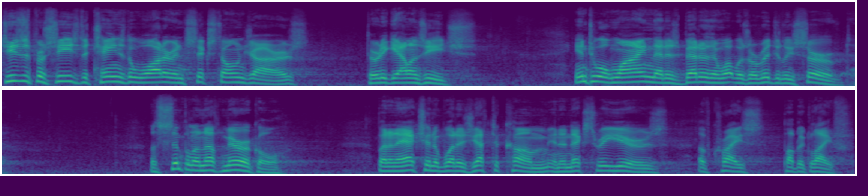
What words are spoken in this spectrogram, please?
Jesus proceeds to change the water in six stone jars, 30 gallons each, into a wine that is better than what was originally served. A simple enough miracle, but an action of what is yet to come in the next three years of Christ's public life.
